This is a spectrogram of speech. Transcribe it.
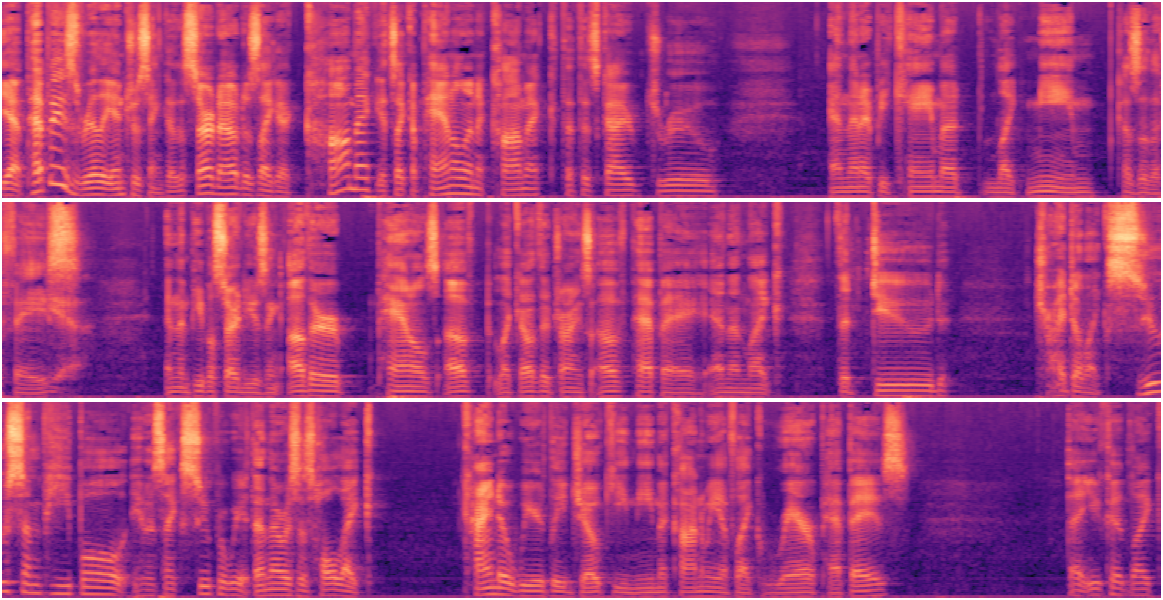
yeah, Pepe is really interesting because it started out as like a comic. It's like a panel in a comic that this guy drew, and then it became a like meme because of the face. Yeah. and then people started using other panels of like other drawings of Pepe, and then like the dude tried to like sue some people. It was like super weird. Then there was this whole like kind of weirdly jokey meme economy of like rare Pepes that you could like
